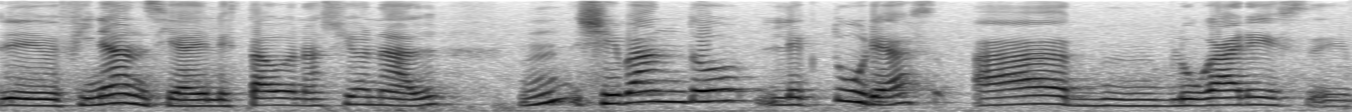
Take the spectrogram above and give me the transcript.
eh, financia el Estado Nacional, llevando lecturas a mm, lugares eh,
